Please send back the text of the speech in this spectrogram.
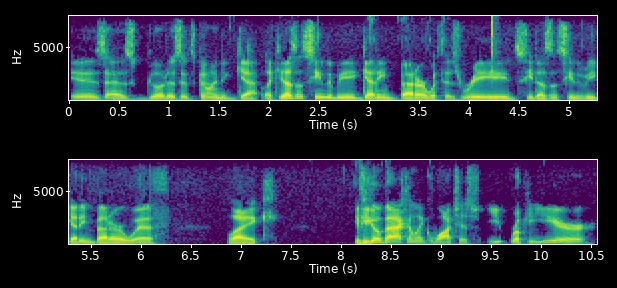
is as good as it's going to get. Like he doesn't seem to be getting better with his reads. He doesn't seem to be getting better with like if you go back and like watch his rookie year,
